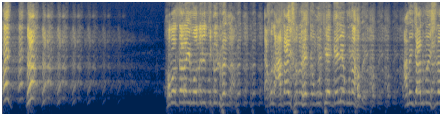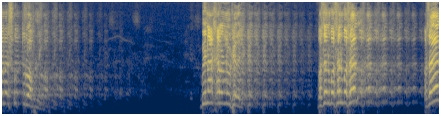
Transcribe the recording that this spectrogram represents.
এই, না। খবরদার এই মদরি থেকে উঠবেন এখন আদায় শুরু হয়েছে, উঠে গেলে গুণা হবে। আমি জানব ইসলামের শত্রু আপনি। বিনা কারণে উঠে গেলে। বসেন বসেন বসেন। বসেন।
